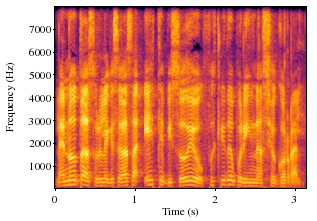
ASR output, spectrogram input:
La nota sobre la que se basa este episodio fue escrita por Ignacio Corral.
